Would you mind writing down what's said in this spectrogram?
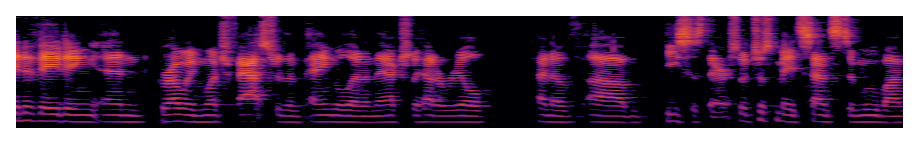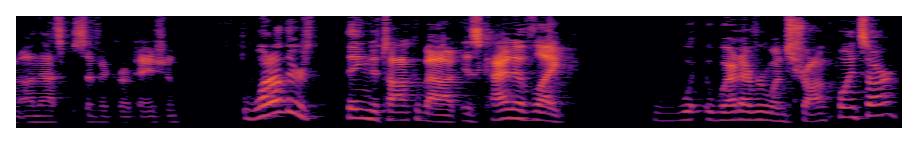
innovating and growing much faster than Pangolin, and they actually had a real kind of um, thesis there. So it just made sense to move on on that specific rotation. One other thing to talk about is kind of like wh- what everyone's strong points are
